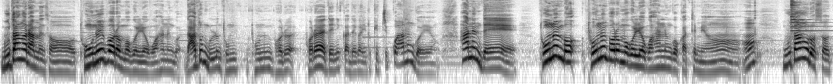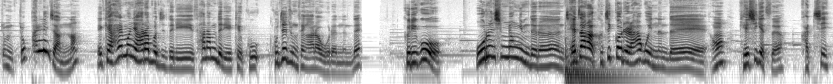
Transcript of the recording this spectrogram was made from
무당을 하면서 돈을 벌어 먹으려고 하는 거 나도 물론 돈 돈을 벌어 벌어야 되니까 내가 이렇게 찍고 하는 거예요. 하는데 돈을 뭐 돈을 벌어 먹으려고 하는 것 같으면 어? 무당으로서 좀 쪽팔리지 않나? 이렇게 할머니 할아버지들이 사람들이 이렇게 구, 구제 중생 하라고 그랬는데. 그리고 옳은 신명님들은 제자가 그 짓거리를 하고 있는데 어? 계시겠어요? 같이?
